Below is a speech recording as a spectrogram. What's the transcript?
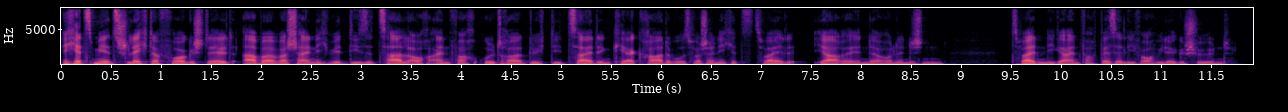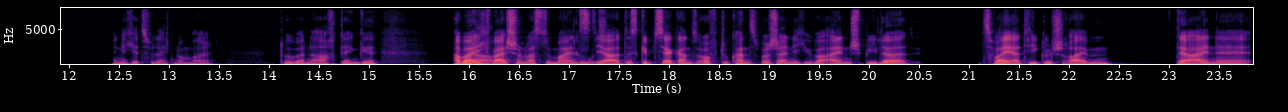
ich hätte es mir jetzt schlechter vorgestellt, aber wahrscheinlich wird diese Zahl auch einfach ultra durch die Zeit in Kerkrade, wo es wahrscheinlich jetzt zwei Jahre in der holländischen zweiten Liga einfach besser lief, auch wieder geschönt. Wenn ich jetzt vielleicht nochmal drüber nachdenke. Aber ja. ich weiß schon, was du meinst. Ja, sein. das gibt es ja ganz oft. Du kannst wahrscheinlich über einen Spieler zwei Artikel schreiben. Der eine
